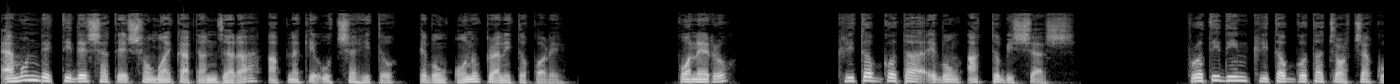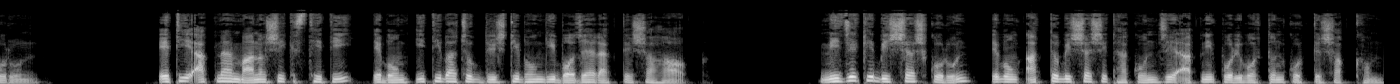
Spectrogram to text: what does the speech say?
এমন ব্যক্তিদের সাথে সময় কাটান যারা আপনাকে উৎসাহিত এবং অনুপ্রাণিত করে। পনেরো, কৃতজ্ঞতা এবং আত্মবিশ্বাস। প্রতিদিন কৃতজ্ঞতা চর্চা করুন। এটি আপনার মানসিক স্থিতি এবং ইতিবাচক দৃষ্টিভঙ্গি বজায় রাখতে সহায়ক। নিজেকে বিশ্বাস করুন এবং আত্মবিশ্বাসী থাকুন যে আপনি পরিবর্তন করতে সক্ষম।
